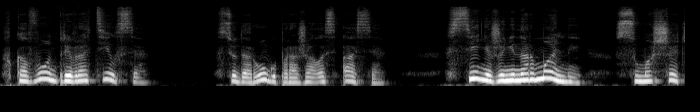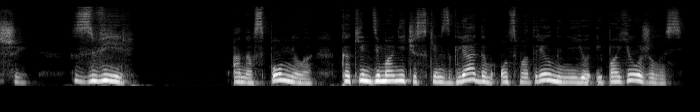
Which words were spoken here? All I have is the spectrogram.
в кого он превратился?» Всю дорогу поражалась Ася. «Сеня же ненормальный, сумасшедший, зверь!» Она вспомнила, каким демоническим взглядом он смотрел на нее и поежилась.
